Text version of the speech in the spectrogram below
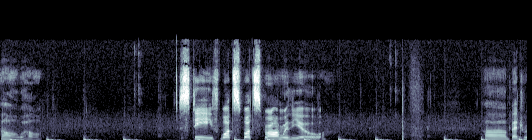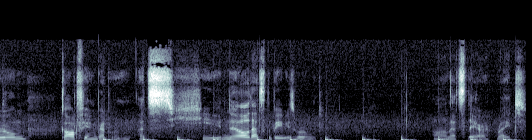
Oh, well. Steve, what's what's wrong with you? Uh, bedroom, God-fearing bedroom. That's here. No, that's the baby's room. Oh, that's there, right.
